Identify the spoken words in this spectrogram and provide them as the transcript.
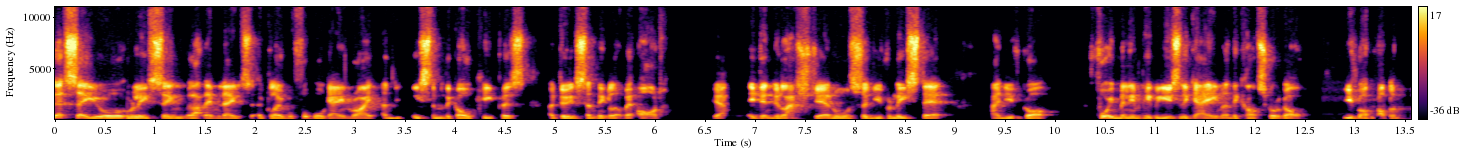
Let's say you're releasing, without naming names, a global football game, right? And you release them, the goalkeepers are doing something a little bit odd. Yeah. They didn't do last year, and all of a sudden you've released it and you've got 40 million people using the game and they can't score a goal. You've got a problem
